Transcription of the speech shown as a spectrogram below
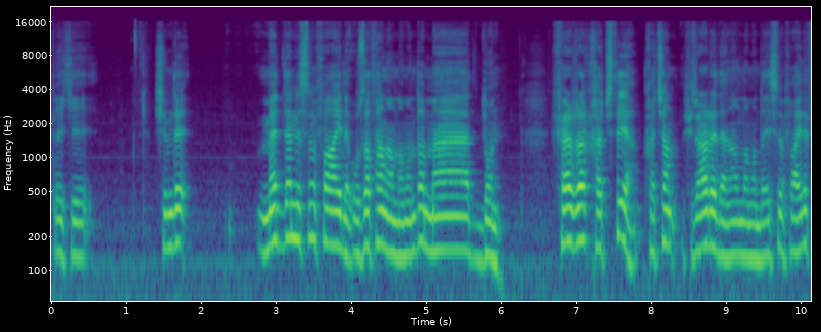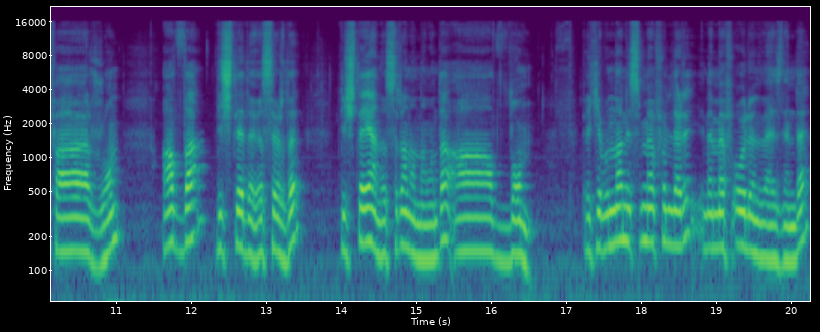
Peki şimdi medden ismi faile uzatan anlamında meddun. Ferra kaçtı ya kaçan firar eden anlamında ismi faili farrun. Adda dişledi ısırdı. Dişleyen ısıran anlamında addon. Peki bunların ismi mefulleri yine mef'ulün vezninde.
